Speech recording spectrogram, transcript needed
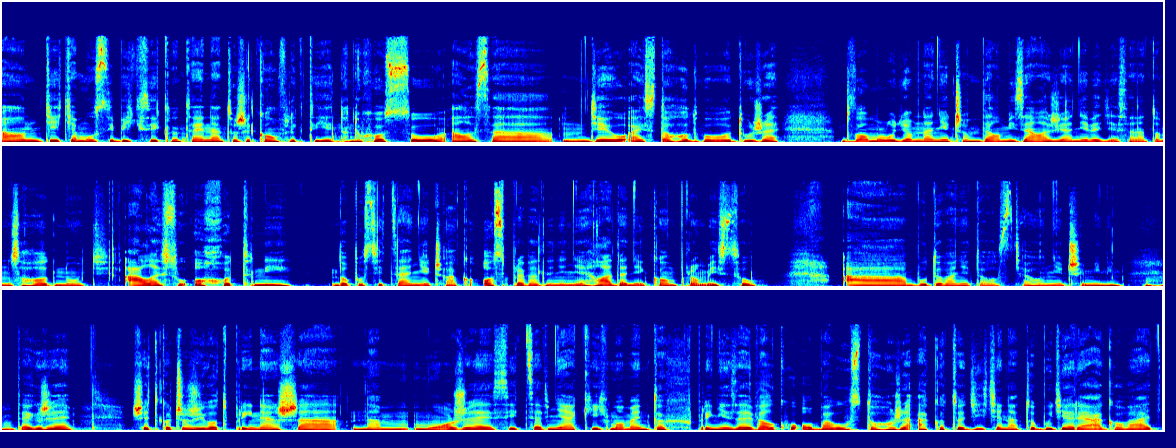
A dieťa musí byť zvyknuté aj na to, že konflikty jednoducho sú, ale sa dejú aj z toho dôvodu, že dvom ľuďom na niečom veľmi záleží a nevedia sa na tom zhodnúť, ale sú ochotní dopustiť sa aj niečo ako ospravedlnenie, hľadanie kompromisu a budovanie toho vzťahu niečím iným. Uh-huh. Takže všetko, čo život prináša, nám môže síce v nejakých momentoch priniesť aj veľkú obavu z toho, že ako to dieťa na to bude reagovať,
